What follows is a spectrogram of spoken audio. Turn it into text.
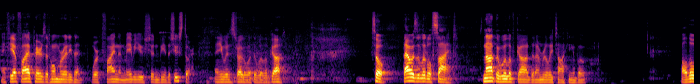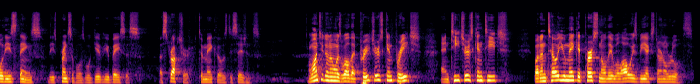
And if you have five pairs at home already that work fine, then maybe you shouldn't be in the shoe store and you wouldn't struggle with the will of God. So, that was a little side. It's not the will of God that I'm really talking about. Although these things, these principles, will give you basis, a structure to make those decisions. I want you to know as well that preachers can preach and teachers can teach, but until you make it personal, they will always be external rules.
